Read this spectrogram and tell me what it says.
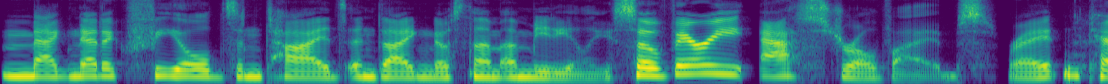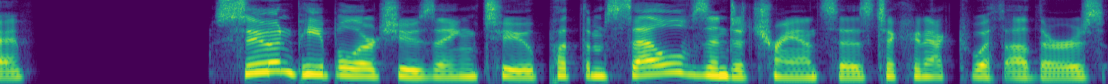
magnetic fields and tides and diagnose them immediately. So very astral vibes, right? okay. Soon, people are choosing to put themselves into trances to connect with others,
